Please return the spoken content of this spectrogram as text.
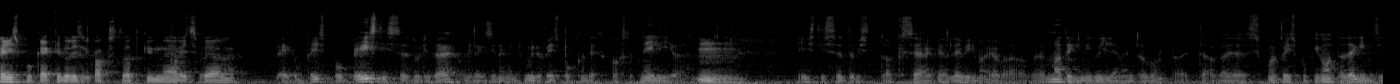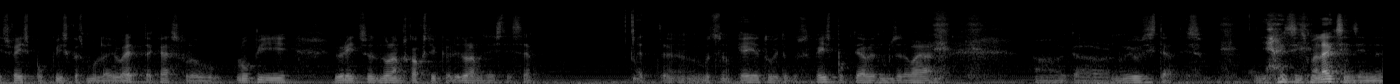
Facebook äkki tuli seal kaks tuhat kümme veits peale ega Facebook, Eestisse tuli ta jah, midagi sinna, muidu Facebook on tehtud kaks tuhat neli või. mm.. Eestisse ta vist hakkas see aeg jah levima juba, aga ma tegin nagu hiljem endale konto, et aga ja siis, kui ma Facebooki konto tegin, siis Facebook viskas mulle ju ette Cashflow klubi üritused on tulemas, kaks tükki oli tulemas Eestisse. et äh, mõtlesin, okei okay,, et huvitav, kus Facebook teab, et mul seda vaja on. aga no ju siis teadis. ja siis ma läksin sinna,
